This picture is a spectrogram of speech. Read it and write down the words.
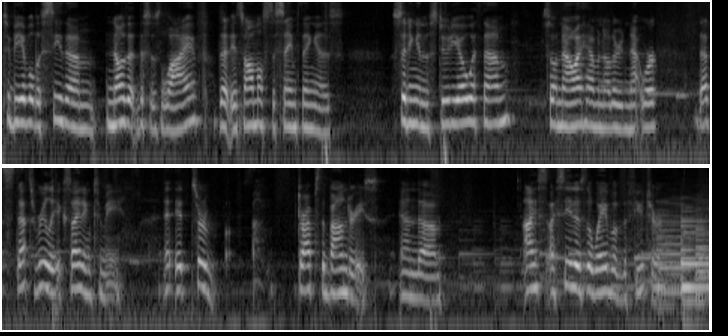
to be able to see them know that this is live, that it's almost the same thing as sitting in the studio with them so now I have another network. That's, that's really exciting to me. It, it sort of drops the boundaries and um, I, I see it as the wave of the future.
